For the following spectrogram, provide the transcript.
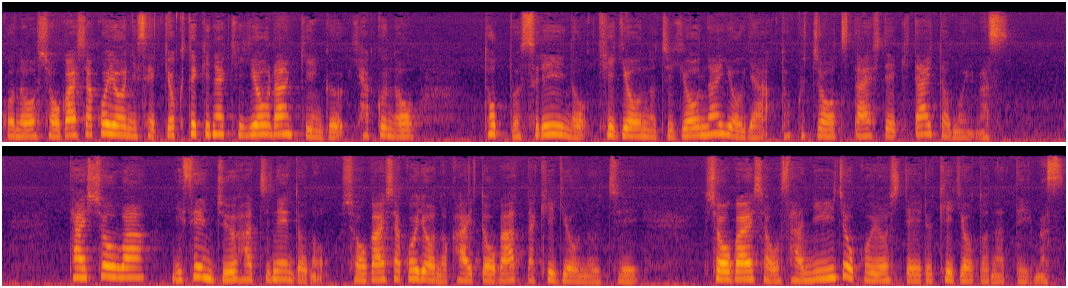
この障害者雇用に積極的な企業ランキング100のトップ3の企業の事業内容や特徴をお伝えしていきたいと思います。対象は2018年度の障害者雇用の回答があった企業のうち障害者を3人以上雇用している企業となっています。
